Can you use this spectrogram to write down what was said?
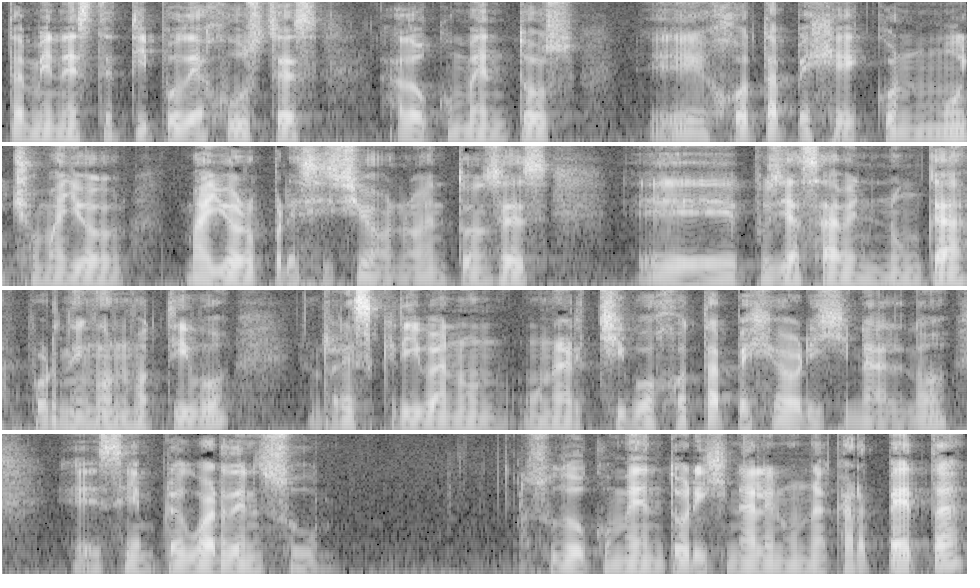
también este tipo de ajustes a documentos eh, JPG con mucho mayor mayor precisión ¿no? entonces eh, pues ya saben nunca por ningún motivo reescriban un, un archivo JPG original ¿no? siempre guarden su su documento original en una carpeta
